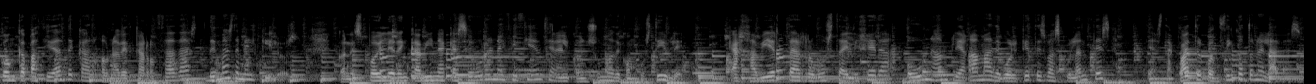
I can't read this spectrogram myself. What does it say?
con capacidad de carga una vez carrozadas de más de 1.000 kilos, con spoiler en cabina que aseguran eficiencia en el consumo de combustible, caja abierta, robusta y ligera o una amplia gama de volquetes basculantes de hasta 4,5 toneladas.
